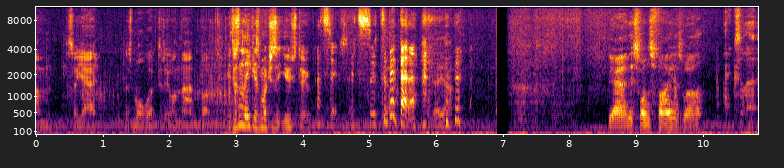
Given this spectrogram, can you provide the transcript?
Um, so yeah, there's more work to do on that, but it doesn't leak as much as it used to. that's it. It's it's a bit better. Yeah, yeah. yeah, this one's fine as well. Excellent.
